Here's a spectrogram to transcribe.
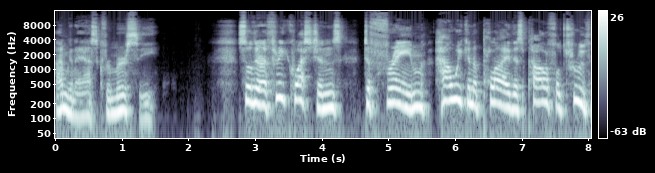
I'm going to ask for mercy. So there are three questions to frame how we can apply this powerful truth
